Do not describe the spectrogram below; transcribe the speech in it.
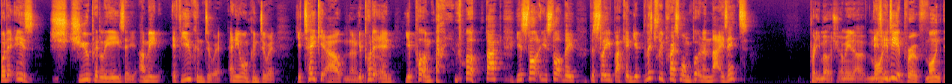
But it is stupidly easy. I mean, if you can do it, anyone can do it. You take it out, No you put it in, you put them back, you put 'em back, you slot, you slot the, the sleeve back in. You literally press one button, and that is it. Pretty much. I mean, uh, It's mine, idiot proof. Mine,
